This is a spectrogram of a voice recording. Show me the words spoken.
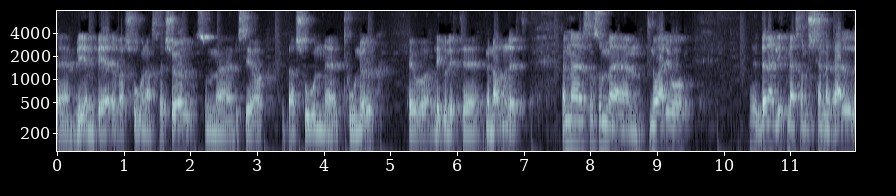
uh, bli en bedre versjon av seg sjøl. Som du sier, versjon 2.0. Det jo, ligger litt med navnet ditt. Men sånn som Nå er det jo Den er litt mer sånn generell.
